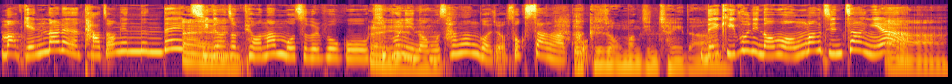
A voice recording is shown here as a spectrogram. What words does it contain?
막 옛날에는 다정했는데 네. 지금 좀 변한 모습을 보고 네, 기분이 네, 네. 너무 상한 거죠. 속상하고. 아, 그래서 엉망진창이다. 내 기분이 너무 엉망진창이야. 아,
